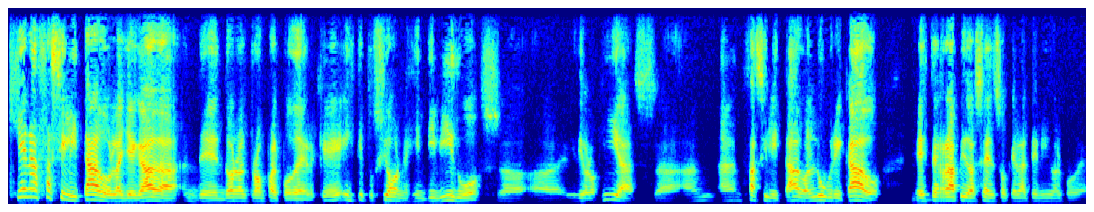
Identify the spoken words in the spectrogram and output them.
¿Quién ha facilitado la llegada de Donald Trump al poder? ¿Qué instituciones, individuos, ah, ideologías ah, han, facilitado, han lubricado este rápido ascenso que él ha tenido al poder?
